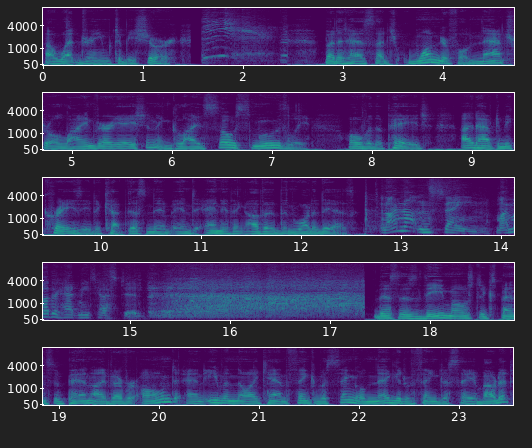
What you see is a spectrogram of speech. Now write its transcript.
A wet dream, to be sure. But it has such wonderful natural line variation and glides so smoothly over the page, I'd have to be crazy to cut this nib into anything other than what it is. And I'm not insane. My mother had me tested. This is the most expensive pen I've ever owned, and even though I can't think of a single negative thing to say about it,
